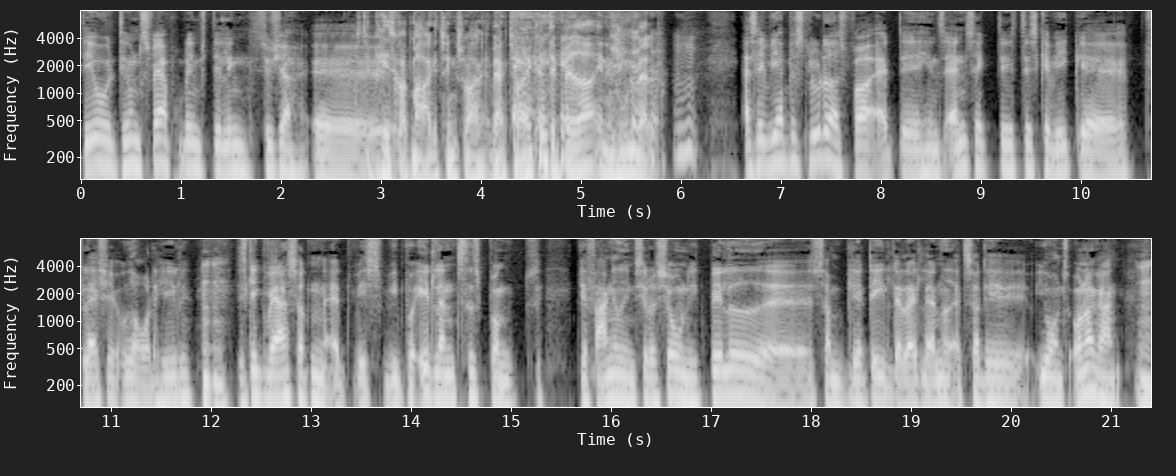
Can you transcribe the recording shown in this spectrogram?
det, er jo, det er jo en svær problemstilling, synes jeg. Øh, Det er pis godt marketingsværktøj, ikke? At det er bedre end en hundevalg. Altså, vi har besluttet os for, at øh, hendes ansigt, det, det skal vi ikke øh, flashe ud over det hele. Mm-mm. Det skal ikke være sådan, at hvis vi på et eller andet tidspunkt bliver fanget i en situation i et billede, øh, som bliver delt eller et eller andet, at så er det jordens undergang. Mm.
